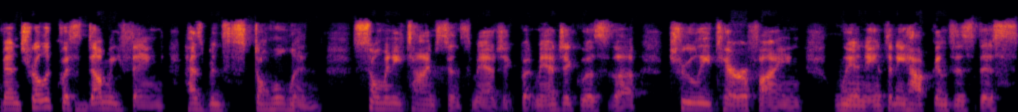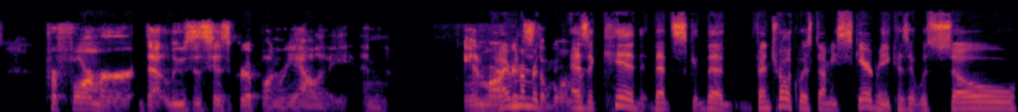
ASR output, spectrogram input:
ventriloquist dummy thing has been stolen so many times since Magic. But Magic was the truly terrifying when Anthony Hopkins is this performer that loses his grip on reality. And I remember as a kid that's the ventriloquist dummy scared me because it was so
